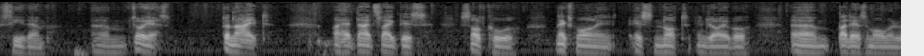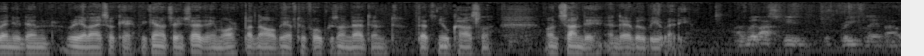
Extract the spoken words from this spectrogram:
see them. So yes, the night. I had nights like this. It's not cool. Next morning, it's not enjoyable. Um, but there's a moment when you then realize, okay, we cannot change that anymore. But now we have to focus on that, and that's Newcastle on Sunday, and they will be ready. I will ask you just briefly about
